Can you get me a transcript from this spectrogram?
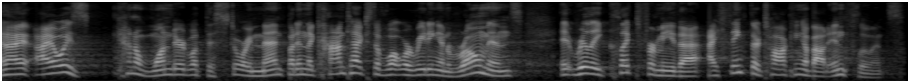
And I, I always kind of wondered what this story meant, but in the context of what we're reading in Romans, it really clicked for me that I think they're talking about influence.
